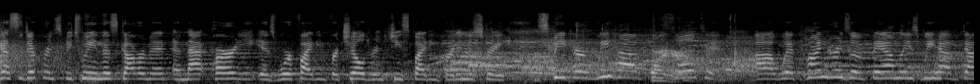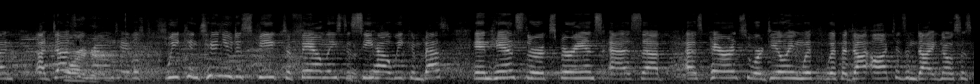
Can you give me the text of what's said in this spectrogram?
I guess the difference between this government and that party is we're fighting for children, she's fighting for industry. Speaker, we have consulted uh, with hundreds of families. We have done a dozen roundtables. We continue to speak to families to see how we can best enhance their experience as, uh, as parents who are dealing with, with a di autism diagnosis.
